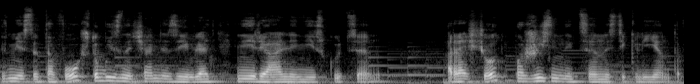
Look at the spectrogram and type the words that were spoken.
вместо того, чтобы изначально заявлять нереально низкую цену. Расчет пожизненной ценности клиентов.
